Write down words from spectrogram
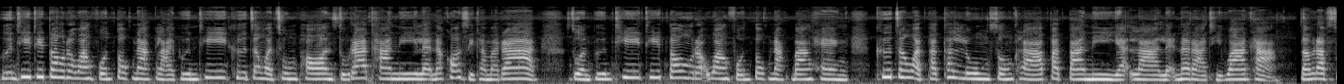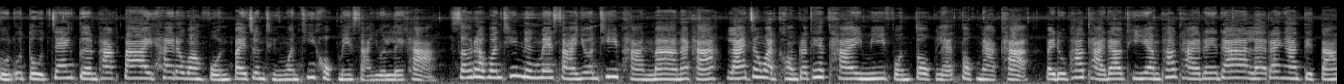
พื้นที่ที่ต้องระวังฝนตกหนักหลายพื้นที่คือจังหวัดชุมพร สุราษฎร์ธานี และนครศรีธรรมราช ส่วนพื้นที่ที่ต้องระวังฝนตกหนักบางแห่ง คือจังหวัดพัทลุง สงขลา ปัตตานี ยะลา และนราธิวาสค่ะ สำหรับศูนย์อุตุแจ้งเตือนภาคใต้ให้ระวังฝนไปจนถึงวันที่ 6 เมษายนเลยค่ะสำหรับวันที่ 1 เมษายนที่ผ่านมานะคะ หลายจังหวัดของประเทศไทยมีฝนตกและตกหนักค่ะ ไปดูภาพถ่ายดาวเทียม ภาพถ่ายเรดาร์และรายงานติดตาม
